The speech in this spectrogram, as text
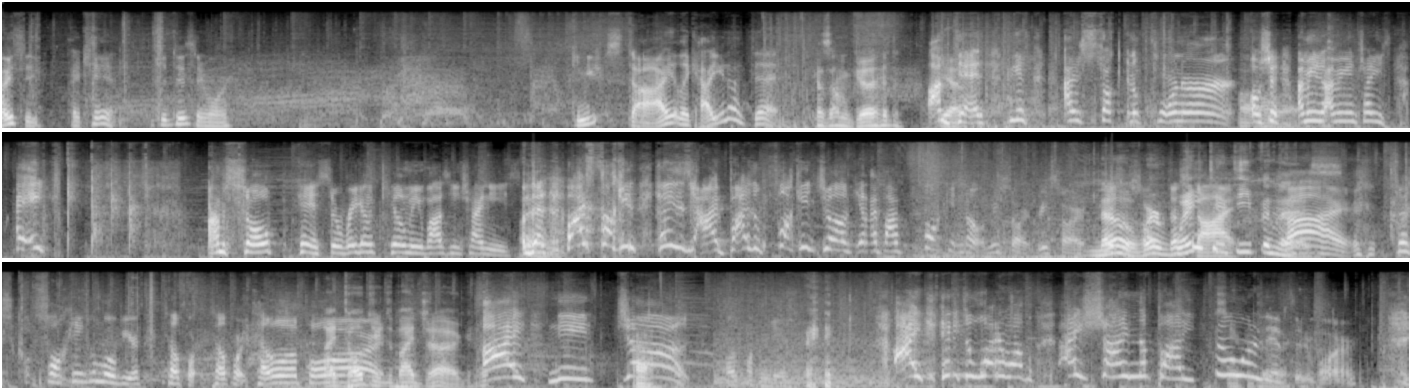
Icy, I can't. I can't do this anymore. Can you just die? Like, how are you not dead? Because I'm good. I'm Yeah. dead because I'm stuck in a corner. Oh, shit! Oh. I mean, I mean in Chinese. I ate. I'm so pissed. They're really gonna kill me while I was in Chinese. I'm dead. Oh, I fucking hate this guy. I buy the fucking jug and I buy fucking no. Restart. Restart. No, restart. we're Just way die. too deep in this. Die. Just fucking come over here. Teleport. Teleport. Teleport. I told you to buy Jug. I need jug. Motherfucking game. I hit the water waffle. I shot him the body. I don't want to Secret live anymore.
